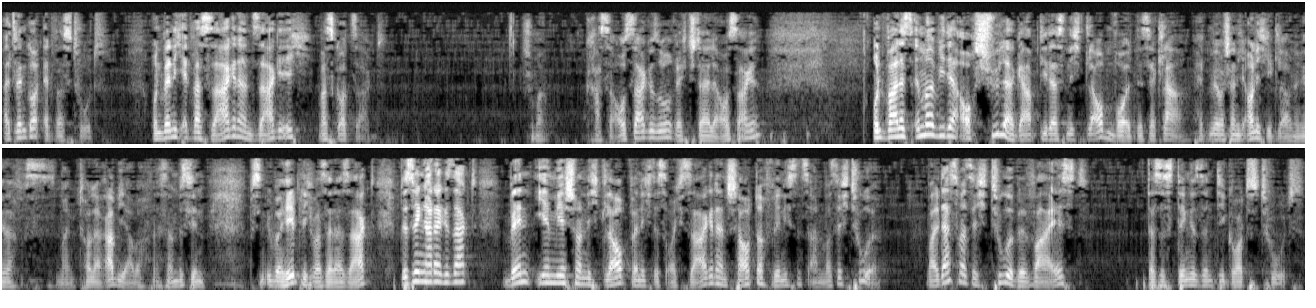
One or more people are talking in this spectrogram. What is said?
als wenn Gott etwas tut. Und wenn ich etwas sage, dann sage ich, was Gott sagt. Schon mal krasse Aussage so, recht steile Aussage. Und weil es immer wieder auch Schüler gab, die das nicht glauben wollten, ist ja klar, hätten wir wahrscheinlich auch nicht geglaubt. Und gesagt, das ist mein toller Rabbi, aber das ist ein bisschen, ein bisschen überheblich, was er da sagt. Deswegen hat er gesagt, wenn ihr mir schon nicht glaubt, wenn ich das euch sage, dann schaut doch wenigstens an, was ich tue. Weil das, was ich tue, beweist, dass es Dinge sind, die Gott tut.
